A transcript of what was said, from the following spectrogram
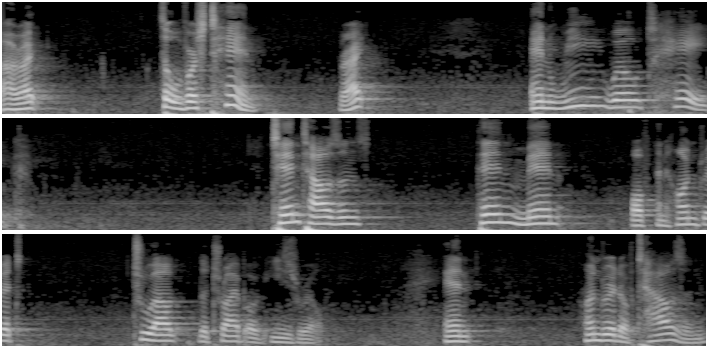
All right. So, verse 10, right? And we will take ten thousands, ten men of an hundred throughout the tribe of Israel, and hundred of thousand,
